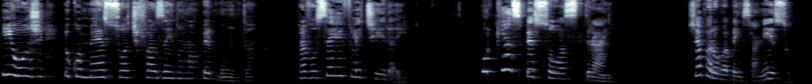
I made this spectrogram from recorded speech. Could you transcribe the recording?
e hoje eu começo a te fazendo uma pergunta para você refletir aí. Por que as pessoas traem? Já parou para pensar nisso?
